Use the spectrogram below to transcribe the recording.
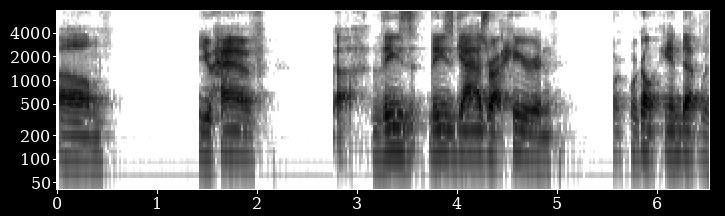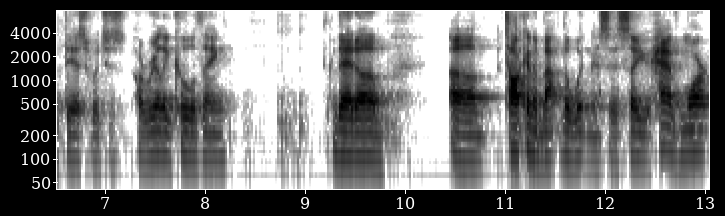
Um, you have uh, these these guys right here, and we're, we're going to end up with this, which is a really cool thing. That um, uh, talking about the witnesses. So you have Mark,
